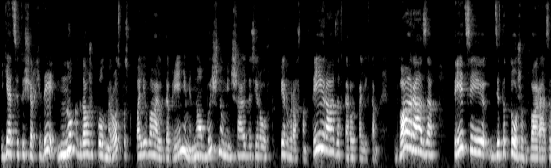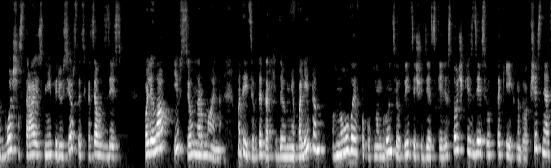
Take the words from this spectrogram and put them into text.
я цветущие орхидеи, но когда уже полный распуск, поливаю удобрениями, но обычно уменьшаю дозировку. Первый раз там три раза, второй полив там два раза, третий где-то тоже в два раза. Больше стараюсь не переусердствовать, хотя вот здесь полила и все нормально. Смотрите, вот эта орхидея у меня полита, новая, в покупном грунте. Вот видите, еще детские листочки здесь, вот такие, их надо вообще снять.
